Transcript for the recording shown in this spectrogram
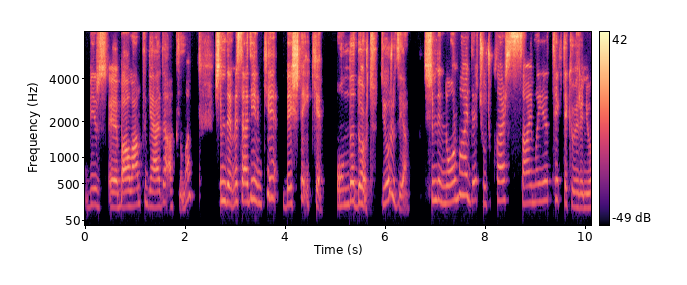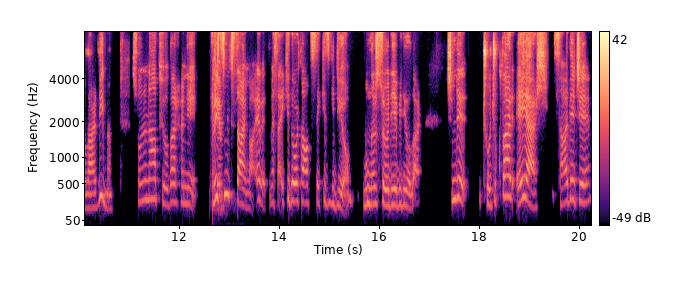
bir e, bağlantı geldi aklıma. Şimdi mesela diyelim ki 5'te 2, 10'da 4 diyoruz ya. Şimdi normalde çocuklar saymayı tek tek öğreniyorlar değil mi? Sonra ne yapıyorlar? Hani ritmik sayma. Evet mesela 2, 4, 6, 8 gidiyor. Bunları söyleyebiliyorlar. Şimdi çocuklar eğer sadece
